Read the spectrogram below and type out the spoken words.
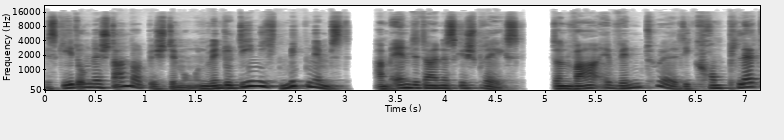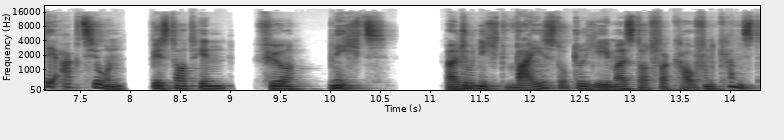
Es geht um eine Standortbestimmung. Und wenn du die nicht mitnimmst am Ende deines Gesprächs, dann war eventuell die komplette Aktion bis dorthin für nichts, weil du nicht weißt, ob du jemals dort verkaufen kannst.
